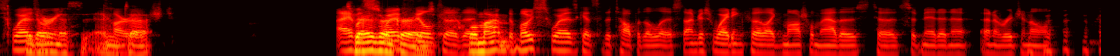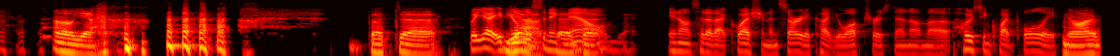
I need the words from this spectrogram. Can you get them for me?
Swears are and, uh, encouraged. I have a swears swear filter that Well, my- the most swears gets to the top of the list. I'm just waiting for like Marshall Mathers to submit an an original. oh yeah. but uh, but yeah, if you're yeah, listening the- the- now, in answer to that question, and sorry to cut you off, Tristan, I'm uh, hosting quite poorly. no, I'm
